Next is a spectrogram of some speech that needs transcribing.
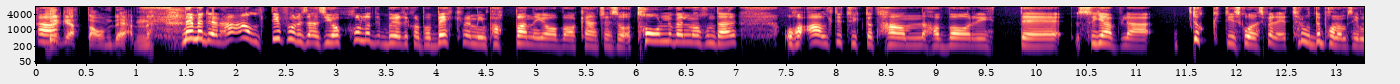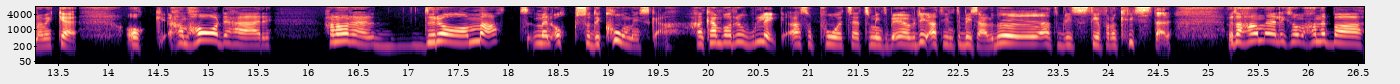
Berätta om den. Nej men den har alltid funnits. Alltså jag kollade, började kolla på Beck med min pappa när jag var kanske så 12 eller något sånt där. Och har alltid tyckt att han har varit eh, så jävla duktig skådespelare. Jag trodde på honom så himla mycket. Och han har det här han har det här dramat men också det komiska. Han kan vara rolig, alltså på ett sätt som inte blir överdrivet. Att det inte blir så här, att det blir Stefan och Krister. Utan han är liksom, han är bara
